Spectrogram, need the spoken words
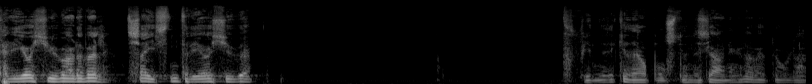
23 er det vel. 1623. Finner ikke det apostlenes gjerninger, da, vet du, Ola.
